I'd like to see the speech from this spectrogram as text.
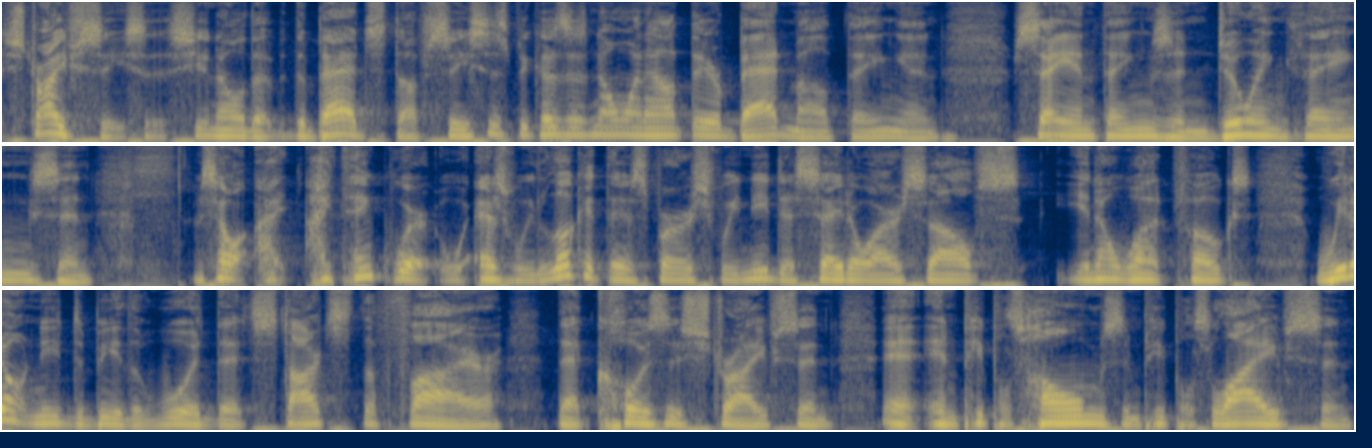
strife ceases. You know, the the bad stuff ceases because there's no one out there bad mouthing and saying things and doing things. And so I, I think we're as we look at this verse, we need to say to ourselves, you know what, folks? We don't need to be the wood that starts the fire that causes strifes in, in, in, people's homes and people's lives and,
